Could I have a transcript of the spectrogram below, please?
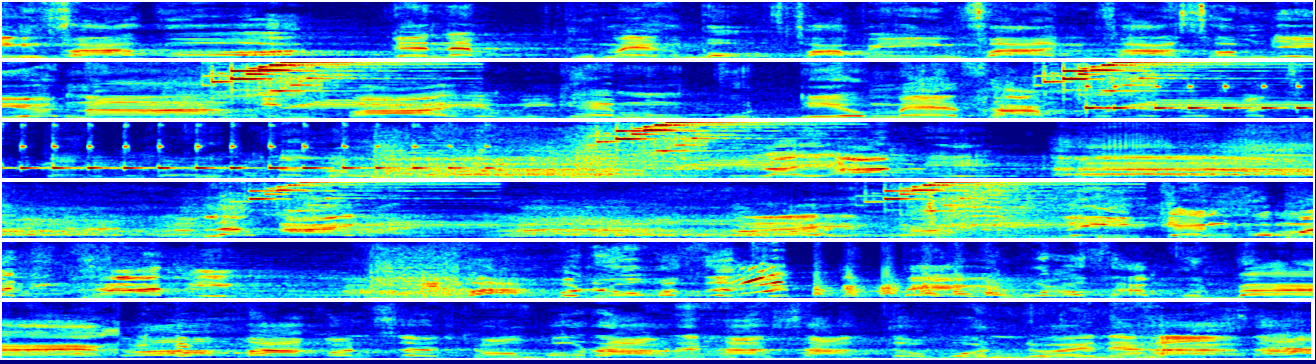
อิงฟ้าก็ก็เนี่ยผู้แม่ก็บอกฝากไปอิงฟ้าอิงฟ้าซ้อมเยอะๆนะ อิงฟ้ายังมีแค่มงกุฎเดียวแม่สามคนในยรวมกัน18มงกุฎนะลูกมีไลอ้อนอีก กๆอย่างพวกเราสามคนบ้าง ก็ฝากคอนเสิร์ตของพวกเรานะคะสามตัวบนด้วยนะคะ ค่ะ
